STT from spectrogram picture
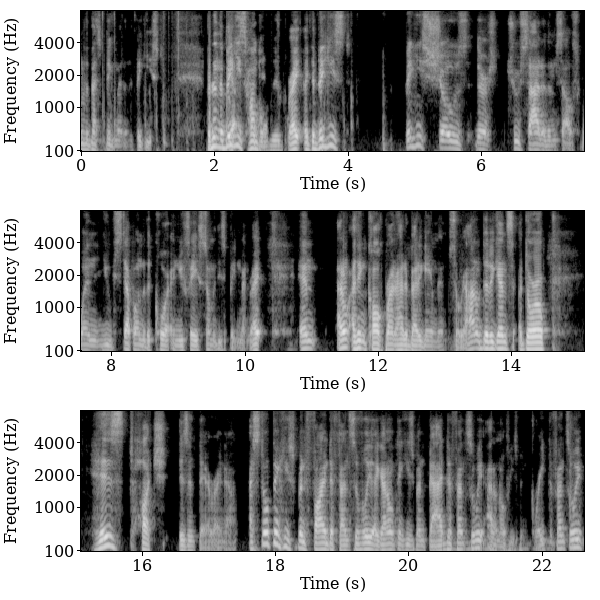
one of the best big men in the Big East. But then the Big East humbled, dude, right? Like the Big East Big East shows their true side of themselves when you step onto the court and you face some of these big men, right? And I don't. I think Kalkbrenner had a better game than Soriano did against Oduro. His touch isn't there right now. I still think he's been fine defensively. Like I don't think he's been bad defensively. I don't know if he's been great defensively.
